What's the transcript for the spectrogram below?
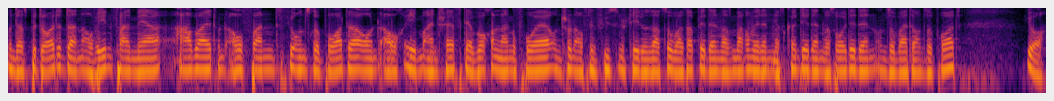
Und das bedeutet dann auf jeden Fall mehr Arbeit und Aufwand für uns Reporter und auch eben ein Chef, der wochenlang vorher und schon auf den Füßen steht und sagt, so, was habt ihr denn, was machen wir denn, was könnt ihr denn, was wollt ihr denn und so weiter und so fort. Ja,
